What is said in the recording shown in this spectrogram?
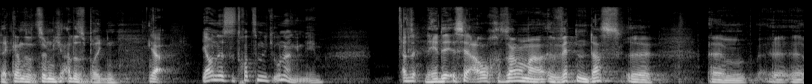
der kann so ziemlich alles bringen. Ja. Ja, und es ist trotzdem nicht unangenehm. Also, nee, der ist ja auch, sagen wir mal, Wetten das äh, ähm, äh,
